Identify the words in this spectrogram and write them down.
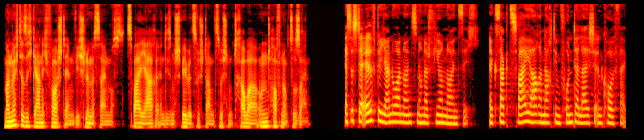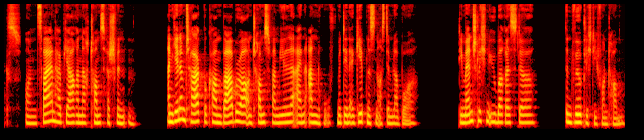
Man möchte sich gar nicht vorstellen, wie schlimm es sein muss, zwei Jahre in diesem Schwebezustand zwischen Trauer und Hoffnung zu sein. Es ist der 11. Januar 1994, exakt zwei Jahre nach dem Fund der Leiche in Colfax und zweieinhalb Jahre nach Toms Verschwinden. An jenem Tag bekommen Barbara und Toms Familie einen Anruf mit den Ergebnissen aus dem Labor. Die menschlichen Überreste sind wirklich die von Tom.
